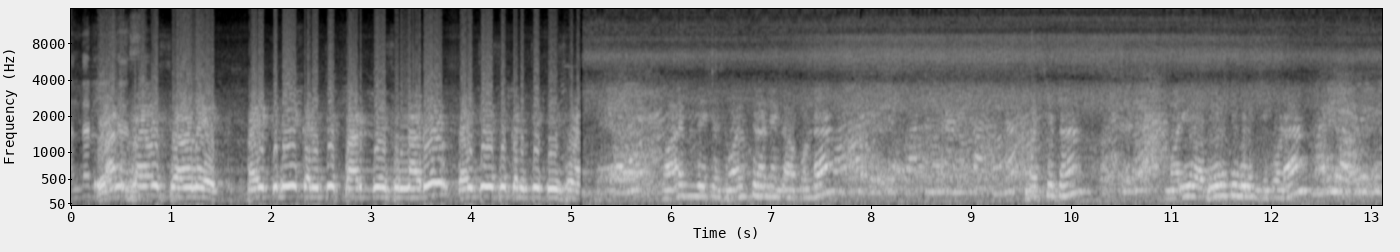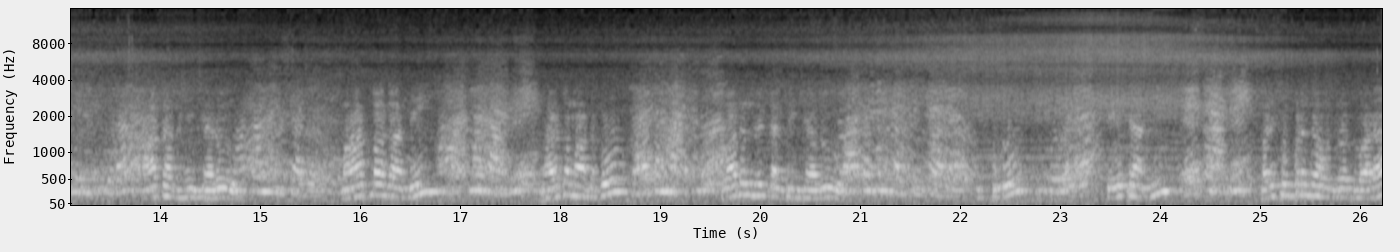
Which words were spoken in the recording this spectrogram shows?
అందరూ వన్ ఫైవ్ సెవెన్ ఎయిట్ బైక్ని ఇక్కడి నుంచి పార్క్ చేసి ఉన్నారు దయచేసి ఇక్కడి నుంచి తీసుకురా. భారతదేశ స్వాతంత్రాన్ని కాకుండా స్వచ్ఛత మరియు అభివృద్ధి గురించి కూడా ఆకాంక్షించారు. మహాత్మా గాంధీ భారతమాతకు స్వాతంత్రం కల్పించారు. ఇప్పుడు దేశాన్ని పరిశుభ్రంగా ఉంచడం ద్వారా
